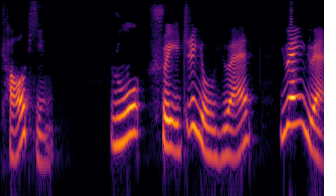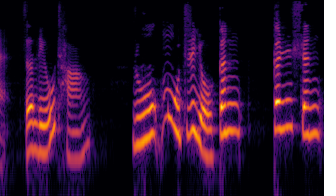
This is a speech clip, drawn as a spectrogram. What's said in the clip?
朝廷。如水之有源，渊远则流长；如木之有根，根深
